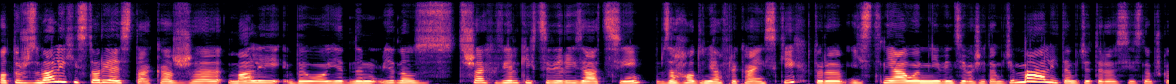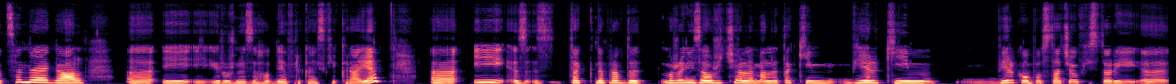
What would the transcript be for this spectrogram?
Otóż z Mali historia jest taka, że Mali było jednym, jedną z trzech wielkich cywilizacji zachodnioafrykańskich, które istniały mniej więcej właśnie tam, gdzie Mali, tam gdzie teraz jest na przykład Senegal, e, i, i, i, różne zachodnioafrykańskie kraje. I z, z, tak naprawdę, może nie założycielem, ale takim wielkim, wielką postacią w historii e,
